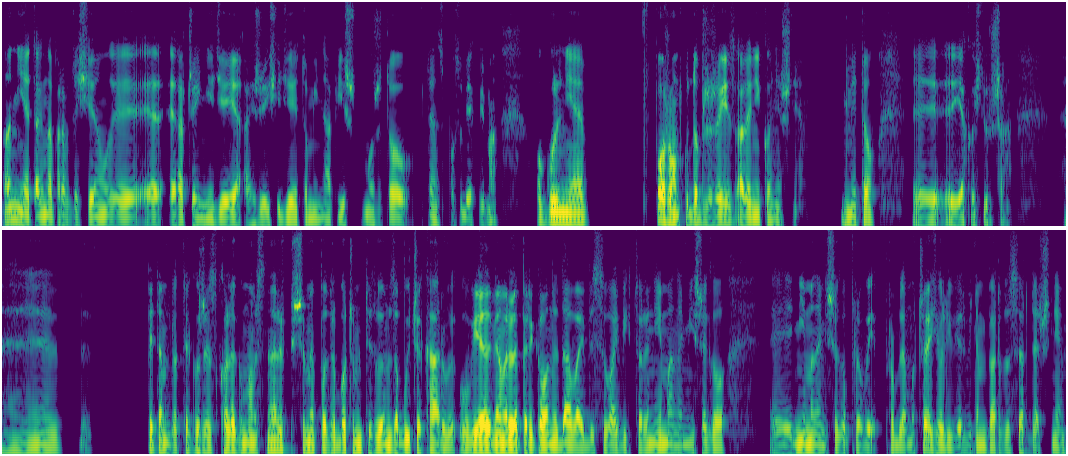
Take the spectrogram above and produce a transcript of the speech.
No nie, tak naprawdę się y, raczej nie dzieje, a jeżeli się dzieje, to mi napisz, może to w ten sposób jakoś ma. Ogólnie w porządku, dobrze, że jest, ale niekoniecznie. Mnie to jakoś rusza. pytam dlatego, że z kolegą mam scenariusz, piszemy pod roboczym tytułem Zabójcze karły. Uwielbiam leprykony, dawaj, wysyłaj Wiktor, nie ma najmniejszego, y, nie ma najmniejszego problemu. Cześć Oliwier, witam bardzo serdecznie.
